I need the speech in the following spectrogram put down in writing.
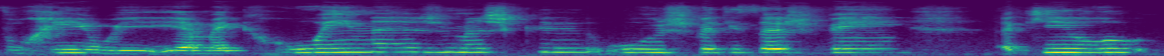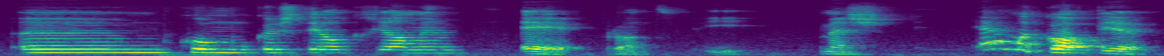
do rio e, e é meio que ruínas, mas que os feiticeiros veem aquilo hum, como o castelo que realmente é. Pronto. E, mas é uma cópia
